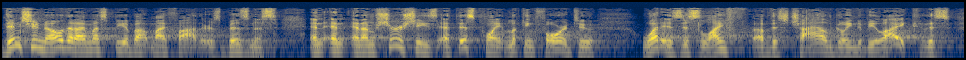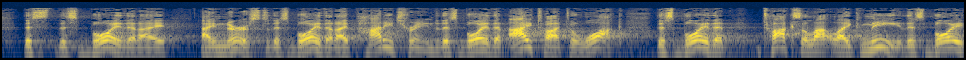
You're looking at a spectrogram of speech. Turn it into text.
Didn't you know that I must be about my Father's business? And, and, and I'm sure she's at this point looking forward to what is this life of this child going to be like? This, this, this boy that I, I nursed, this boy that I potty trained, this boy that I taught to walk, this boy that talks a lot like me, this boy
